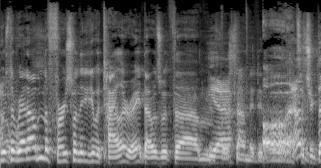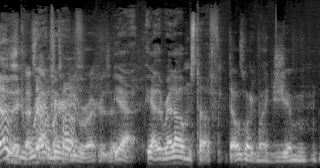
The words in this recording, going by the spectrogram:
Was the Red album the first one that he did with Tyler? Right, that was with. um Yeah. First time they did Oh, that. that's That such a that was- good That's one of my record. favorite records. Yeah, yeah, the Red album's tough. That was like my gym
